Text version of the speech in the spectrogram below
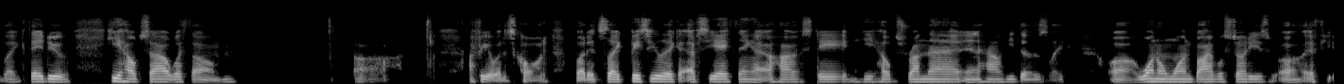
like they do, he helps out with um, uh, I forget what it's called, but it's like basically like a FCA thing at Ohio State, and he helps run that, and how he does like uh, one-on-one Bible studies uh, if you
